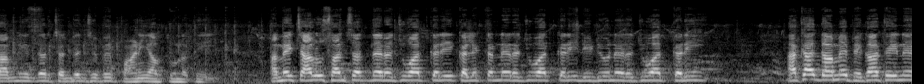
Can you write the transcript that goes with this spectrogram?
ગામની અંદર ચંદનજીભાઈ પાણી આવતું નથી. અમે ચાલુ સાંસદને રજૂઆત કરી, કલેક્ટરને રજૂઆત કરી, ડીડીઓને રજૂઆત કરી. આખા ગામે ભેગા થઈને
